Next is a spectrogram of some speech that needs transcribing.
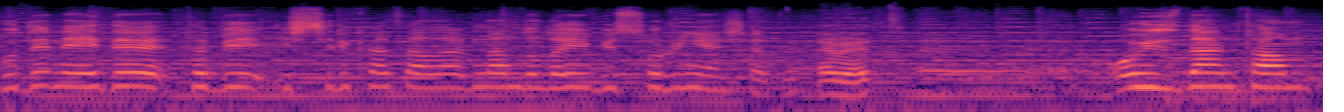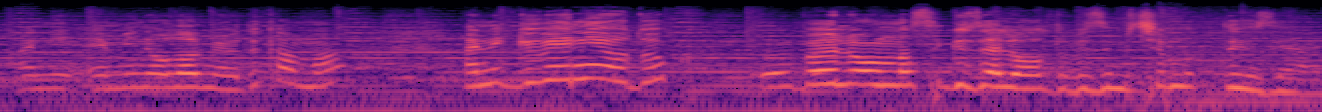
Bu deneyde tabii işçilik hatalarından dolayı bir sorun yaşadık. Evet. Ee, o yüzden tam hani emin olamıyorduk ama hani güveniyorduk. Böyle olması güzel oldu bizim için. Mutluyuz yani.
